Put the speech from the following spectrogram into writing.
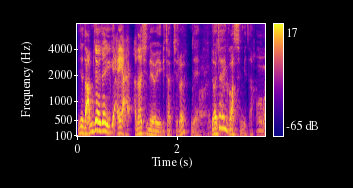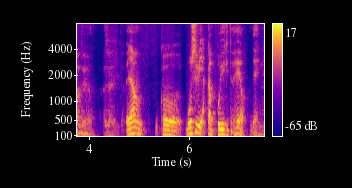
이제 남자 여자 얘기 아예 안 하시네요, 얘기 자체를. 네. 아? 여자인 것 같습니다. 어 맞아요. 여자입니다. 왜냐면 그 모습이 약간 보이기도 해요. 네. 음.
